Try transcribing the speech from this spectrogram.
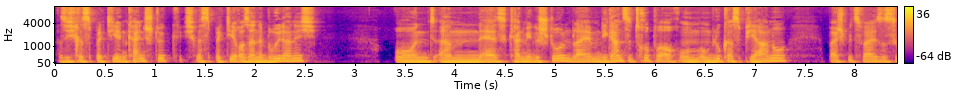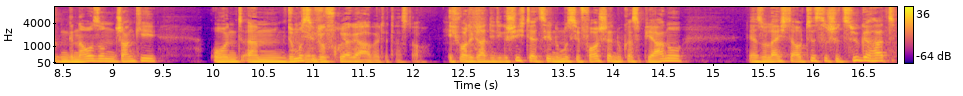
Also ich respektiere ihn kein Stück. Ich respektiere auch seine Brüder nicht. Und ähm, er ist, kann mir gestohlen bleiben. Die ganze Truppe auch um, um Lukas Piano beispielsweise ist genauso ein Junkie. Und ähm, du musst Dem dir du früher gearbeitet hast auch. ich wollte gerade die Geschichte erzählen. Du musst dir vorstellen, Lukas Piano, der so leichte autistische Züge hat,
